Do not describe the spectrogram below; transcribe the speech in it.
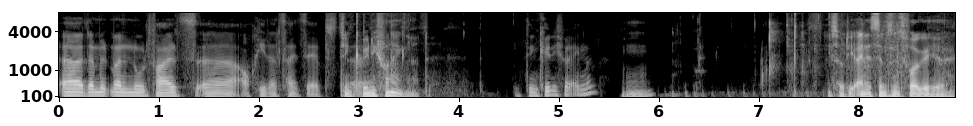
äh, damit man notfalls äh, auch jederzeit selbst. Den äh, König von England. Den König von England? Mhm. So, die eine Simpsons-Folge hier.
